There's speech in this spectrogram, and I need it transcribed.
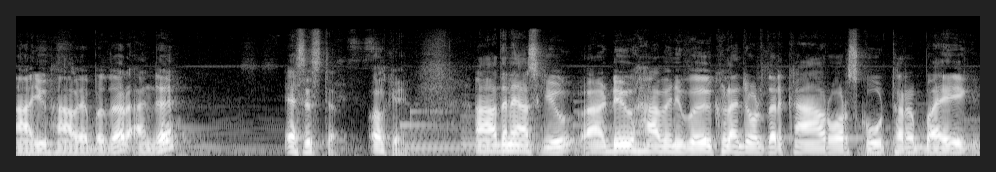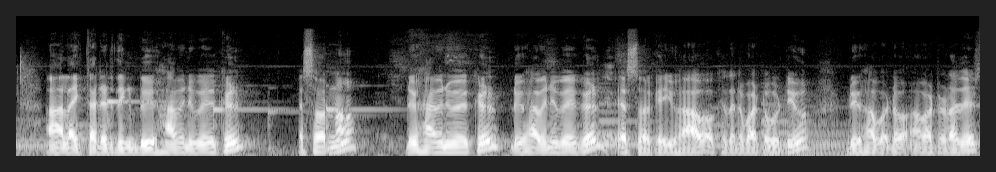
Ah, you have a brother and a, a sister. Okay. Uh, then I ask you, uh, do you have any vehicle and all that car or scooter, bike, uh, like that everything? Do you have any vehicle? Yes or no? Do you have any vehicle? Do you have any vehicle? Yes, okay, you have. Okay, then what about you? Do you have what, what are others?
